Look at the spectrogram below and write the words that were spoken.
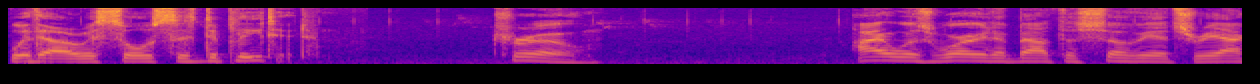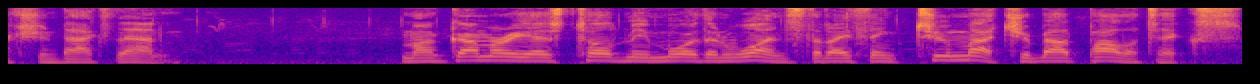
with our resources depleted. True. I was worried about the Soviets' reaction back then. Montgomery has told me more than once that I think too much about politics.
